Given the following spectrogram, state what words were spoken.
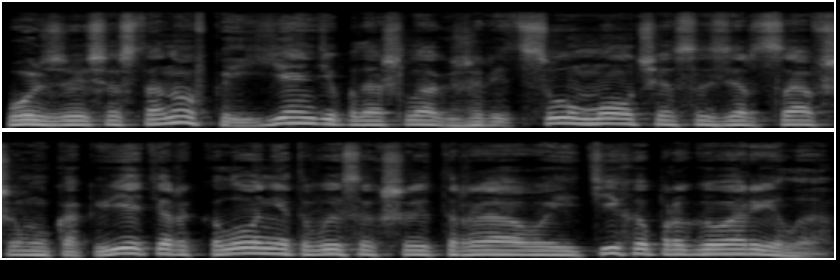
Пользуясь остановкой, Янди подошла к жрецу, молча созерцавшему, как ветер клонит высохшие травы, и тихо проговорила.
